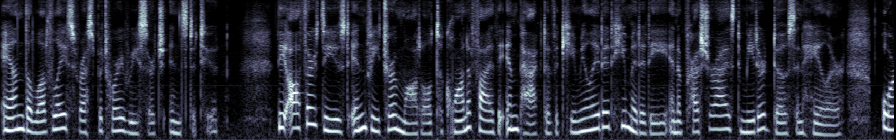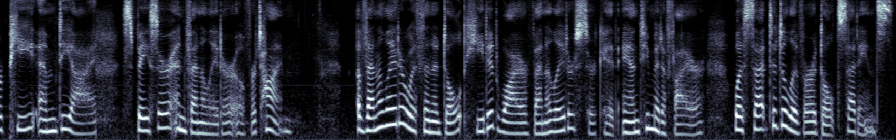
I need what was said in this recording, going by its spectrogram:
and the Lovelace Respiratory Research Institute. The authors used in vitro model to quantify the impact of accumulated humidity in a pressurized metered dose inhaler, or PMDI, spacer and ventilator over time. A ventilator with an adult heated wire ventilator circuit and humidifier was set to deliver adult settings.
